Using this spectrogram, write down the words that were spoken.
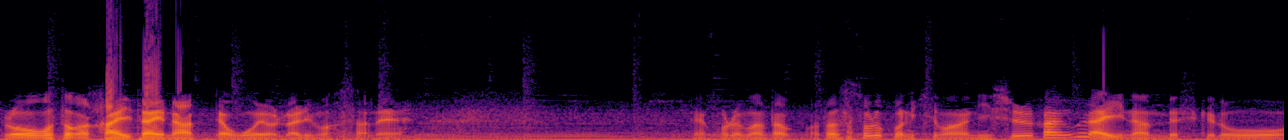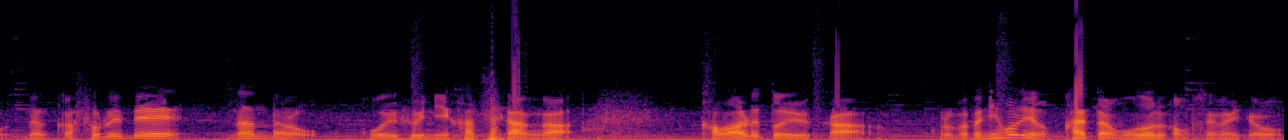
老後とか飼いたいなって思うようになりましたね。ねこれまだ、私トルコに来てまだ2週間ぐらいなんですけど、なんかそれで、なんだろう、こういう風に価値観が変わるというか、これまた日本に帰ったら戻るかもしれないけど、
